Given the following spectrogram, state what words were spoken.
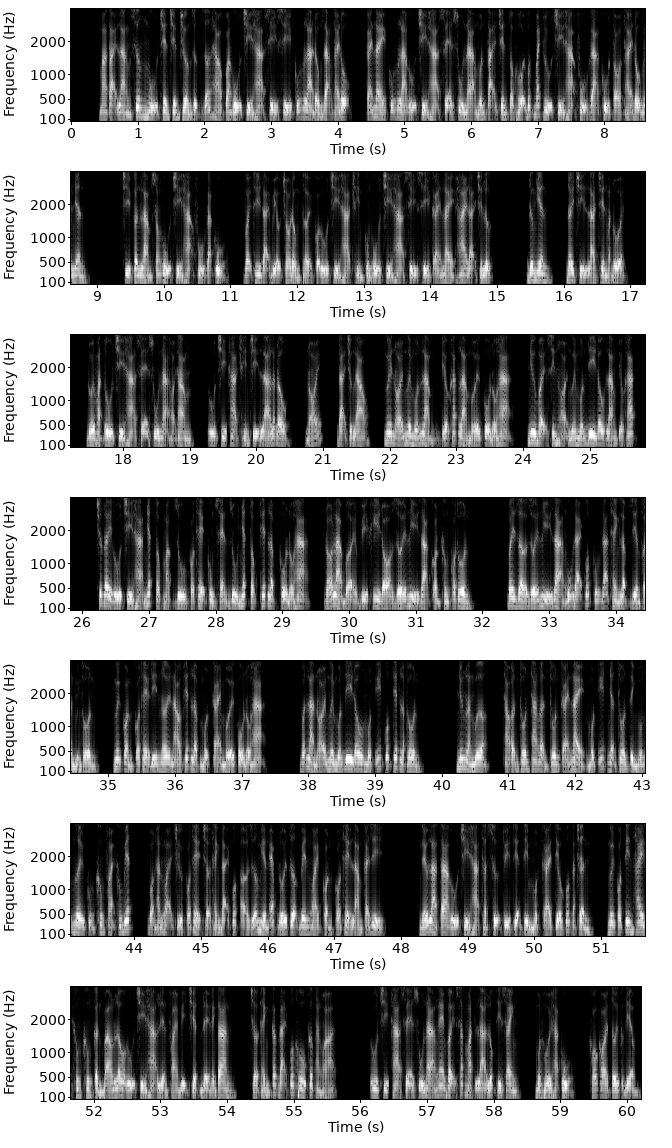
Mà tại làng sương mù trên chiến trường rực rỡ hào quang u c h hạ xỉ xỉ cũng là đồng dạng thái độ, cái này cũng là u c h hạ sẽ xù nạ muốn tại trên tộc hội bức bách u c h hạ phụ gạ cụ tỏ thái độ nguyên nhân chỉ cần làm xong ủ chỉ hạ phụ gạ cụ, vậy thì đại biểu cho đồng thời có ủ chỉ hạ chỉnh cùng ngụ chỉ hạ xỉ xỉ cái này hai đại chiến lược. Đương nhiên, đây chỉ là trên mặt nổi. Đối mặt ủ chỉ hạ sẽ su nạ hỏi thăm ủ chỉ hạ trình chỉ là lắc đầu, nói, đại trưởng lão, ngươi nói ngươi muốn làm kiểu khác làm mới cổ nỗ hạ, như vậy xin hỏi ngươi muốn đi đâu làm kiểu khác? Trước đây ủ trí hạ nhất tộc mặc dù có thể cùng sẻn dù nhất tộc thiết lập cổ nỗ hạ, đó là bởi vì khi đó giới nỉ dạ còn không có thôn. Bây giờ giới nỉ dạ ngũ đại quốc cũng đã thành lập riêng phần mình thôn, ngươi còn có thể đi nơi nào thiết lập một cái mới cổ nỗ hạ? Vẫn là nói ngươi muốn đi đâu một ít quốc thiết lập thôn. Nhưng là mưa, thảo ẩn thôn, thang ẩn thôn cái này một ít nhận thôn tình huống ngươi cũng không phải không biết, bọn hắn ngoại trừ có thể trở thành đại quốc ở giữa nghiền ép đối tượng bên ngoài còn có thể làm cái gì? Nếu là ta ủ trì hạ thật sự tùy tiện tìm một cái tiểu quốc đặt chân, ngươi có tin hay không không cần bao lâu ủ trì hạ liền phải bị triệt để đánh tan, trở thành các đại quốc hô cấp hàng hóa. U trì hạ sẽ xù nạ nghe vậy sắc mặt là lúc thì xanh, một hồi hạ cụ, khó coi tới cực điểm.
